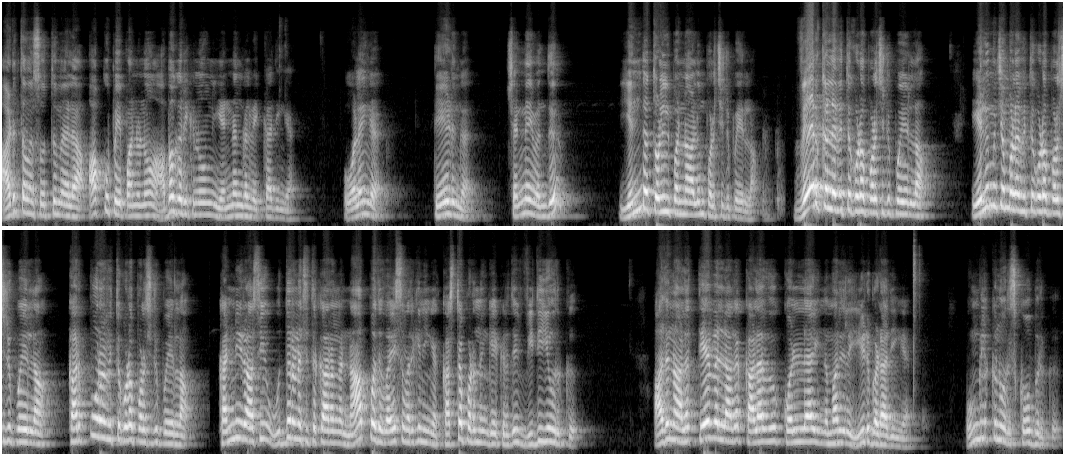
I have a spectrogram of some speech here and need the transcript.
அடுத்தவன் சொத்து மேலே ஆக்குப்பை பண்ணணும் அபகரிக்கணும்னு எண்ணங்கள் வைக்காதீங்க. உழைங்க தேடுங்க. சென்னை வந்து எந்த தொழில் பண்ணாலும் பொழைச்சிட்டு போயிடலாம் வேர்க்கல்ல விற்று கூட பொழைச்சிட்டு போயிடலாம் எலுமிச்சம்பழம் விற்று கூட பொழைச்சிட்டு போயிடலாம் கற்பூரம் விற்று கூட பொழைச்சிட்டு போயிடலாம் கன்னிராசி உத்திர நட்சத்திரக்காரங்க நாற்பது வயசு வரைக்கும் நீங்கள் கஷ்டப்படணும் கேட்குறது விதியும் இருக்குது அதனால தேவையில்லாத களவு கொள்ளை இந்த மாதிரி இதில் ஈடுபடாதீங்க. உங்களுக்குன்னு ஒரு ஸ்கோப் இருக்குது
